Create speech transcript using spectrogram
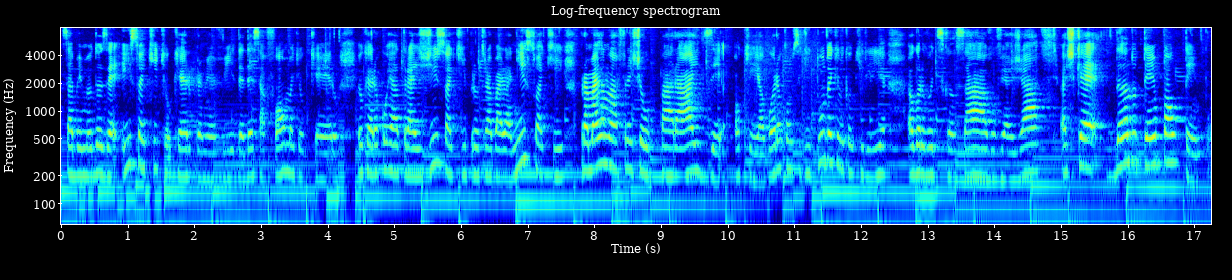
saber, meu Deus, é isso aqui que eu quero para minha vida, é dessa forma que eu quero. Eu quero correr atrás disso aqui para eu trabalhar nisso aqui, para mais lá na frente eu parar e dizer, OK, agora eu consegui tudo aquilo que eu queria, agora eu vou descansar, vou viajar. Acho que é dando tempo ao tempo.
